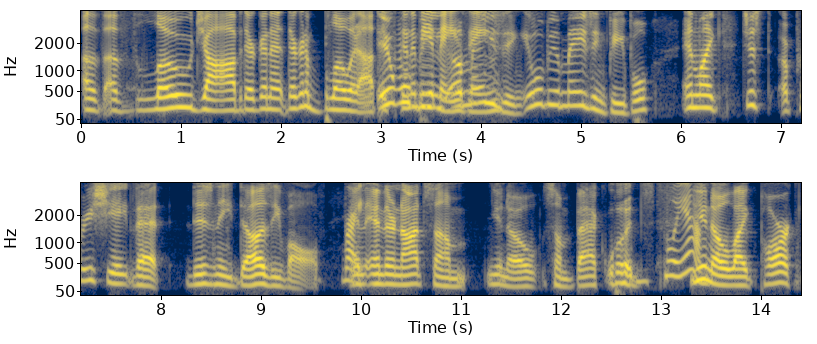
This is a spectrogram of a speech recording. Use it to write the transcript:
of of low job. They're gonna they're gonna blow it up. it It's gonna be, amazing. amazing. It will be amazing, people. And like just appreciate that Disney does evolve. Right. And and they're not some, you know, some backwoods, Well, yeah. you know, like park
